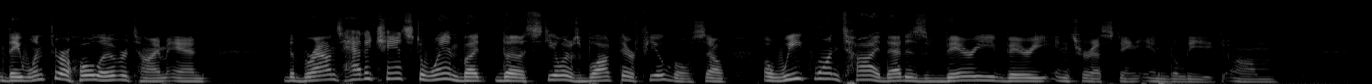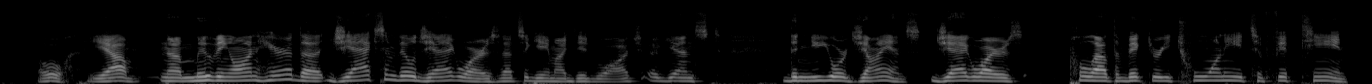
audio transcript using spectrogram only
they went through a whole overtime and the Browns had a chance to win, but the Steelers blocked their field goal. So a week one tie that is very very interesting in the league. Um, oh yeah, now, moving on here, the Jacksonville Jaguars. That's a game I did watch against the New York Giants. Jaguars pull out the victory 20 to 15.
